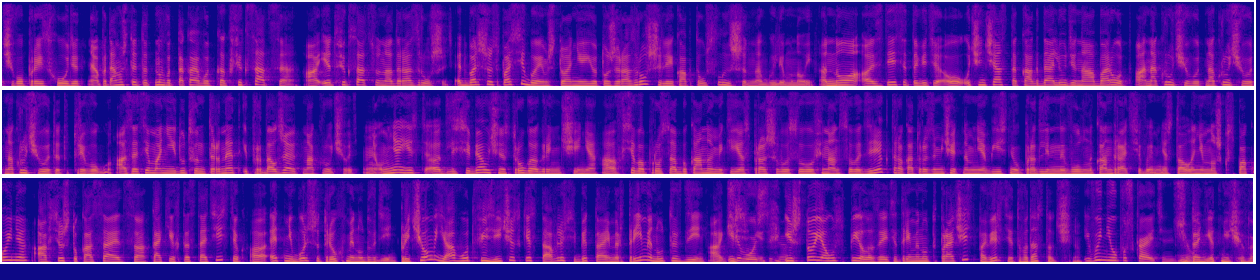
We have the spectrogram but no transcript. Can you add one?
чего происходит. А потому что это, ну, вот такая вот как фиксация. А эту фиксацию надо разрушить. Это большое спасибо им, что они ее тоже разрушили и как-то услышаны были мной. Но а, здесь это ведь очень часто, когда люди наоборот а, накручивают, накручивают, накручивают эту тревогу, а затем они идут в интернет и продолжают накручивать. У меня есть для для себя очень строгое ограничение. А все вопросы об экономике я спрашиваю своего финансового директора, который замечательно мне объяснил про длинные волны Кондратьева, и мне стало немножко спокойнее. А все, что касается каких-то статистик, а, это не больше трех минут в день. Причем я вот физически ставлю себе таймер три минуты в день. А, Ничего и, себе. и что я успела за эти три минуты прочесть, поверьте, этого достаточно. И вы не упускаете ничего? Да нет, ничего.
